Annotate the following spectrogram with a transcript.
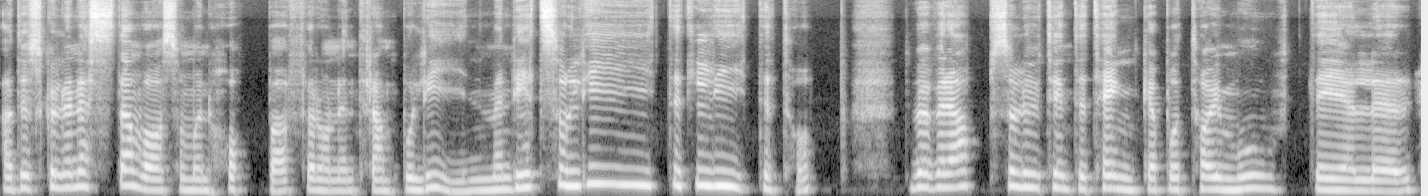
ja det skulle nästan vara som en hoppa från en trampolin men det är ett så litet, litet hopp. Du behöver absolut inte tänka på att ta emot det eller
